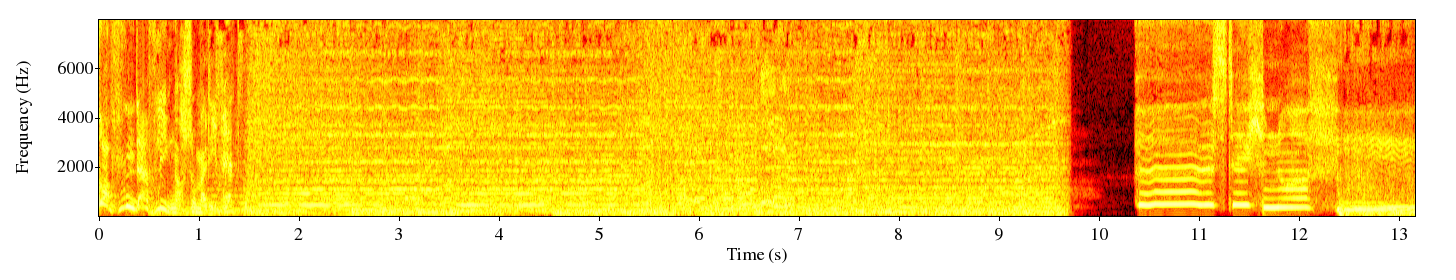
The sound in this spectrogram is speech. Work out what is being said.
rupfen, da fliegen auch schon mal die Fetzen. Wüsste ich nur viel.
